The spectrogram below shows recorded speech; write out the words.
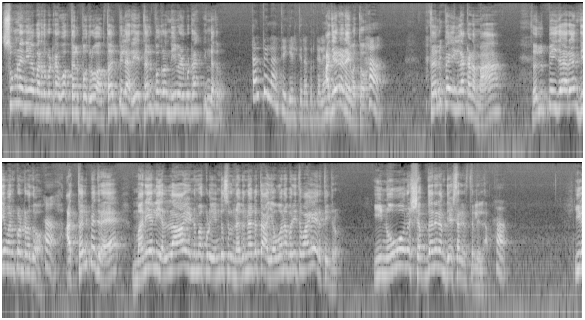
ಸುಮ್ಮನೆ ನೀವೇ ಬರೆದು ಬಿಟ್ರೆ ಹೋಗಿ ತಲುಪಿದ್ರು. ಅವ್ರು ತಲುಪಿಲ್ಲ ರೀ. ತಲುಪಿದ್ರು ಅಂತ ನೀವು ಹೇಳ್ಬಿಟ್ರೆ ಹಿಂಗದು? ತಲುಪಿಲ್ಲ ಅಂತ ಹೇಗೆ ಹೇಳ್ತೀರಾ ಗುರುಗಳೇ? ಅದೇನಣ್ಣ ಇವತ್ತು? ಹಾ. ತಲುಪೇ ಇಲ್ಲ ಕಣಮ್ಮ. ತಲುಪಿದ್ದಾರೆ ಅಂತ ನೀವು ಅನ್ಕೊಂಡಿರೋದು. ಆ ತಲುಪಿದ್ರೆ ಮನೆಯಲ್ಲಿ ಎಲ್ಲ ಹೆಣ್ಣುಮಕ್ಕಳು ಹೆಂಗಸರು ನಗನಗುತ್ತಾ ಯೌವನ ಭರಿತವಾಗೇ ಇರ್ತಿದ್ರು. ಈ ನೋವು ಅನ್ನೋ ಶಬ್ದನೇ ನಮ್ಮ ದೇಶದಲ್ಲಿ ಇರ್ತಿರ್ಲಿಲ್ಲ. ಈಗ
